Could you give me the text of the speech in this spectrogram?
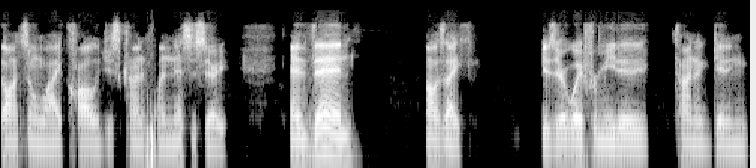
thoughts on why college is kind of unnecessary. And then I was like, is there a way for me to kind of get in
